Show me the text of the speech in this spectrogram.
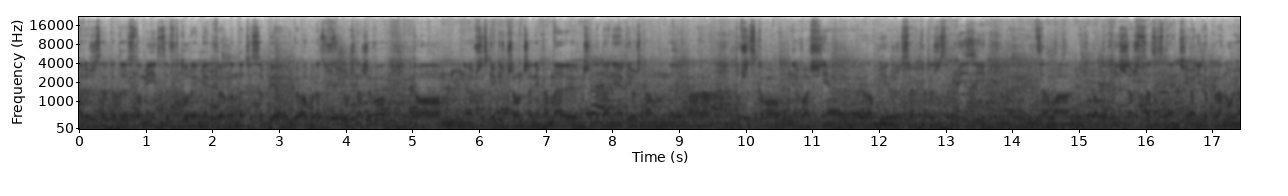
Reżyserka to jest to miejsce, w którym jak Wy oglądacie sobie obraz już, na żywo, to mm, wszystkie jakieś przełączenia kamery, czy dodanie jakiegoś tam y, bara, to wszystko y, właśnie robi reżyserka, reżyser wizji y, i cała ekipa techniczna, wszyscy asystenci. Oni to planują,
